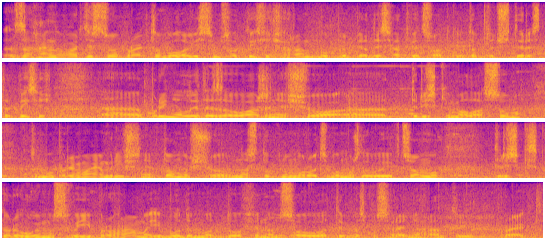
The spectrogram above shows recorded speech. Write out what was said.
Загальна вартість цього проекту була 800 тисяч, грант був 50%, тобто 400 тисяч. Е, Прийняли те зауваження, що е, трішки мала сума, тому приймаємо рішення в тому, що в наступному році, бо можливо і в цьому, трішки скоригуємо свої програми і будемо дофінансовувати безпосередньо грантові проекти.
